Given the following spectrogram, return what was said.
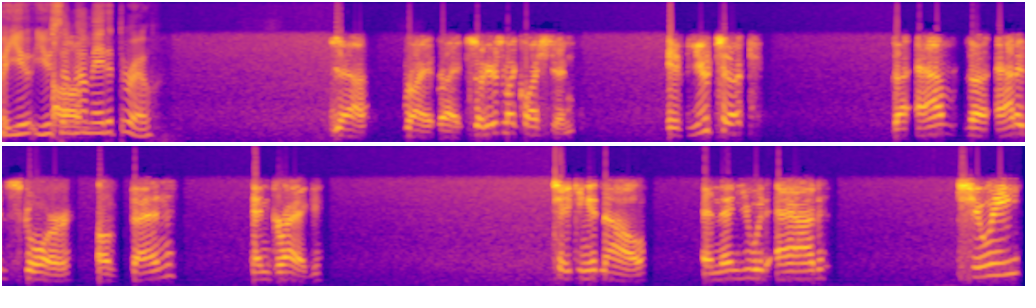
but you you somehow Um, made it through. Yeah, right, right. So here's my question: If you took the av- the added score of Ben and Greg, taking it now, and then you would add Chewy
